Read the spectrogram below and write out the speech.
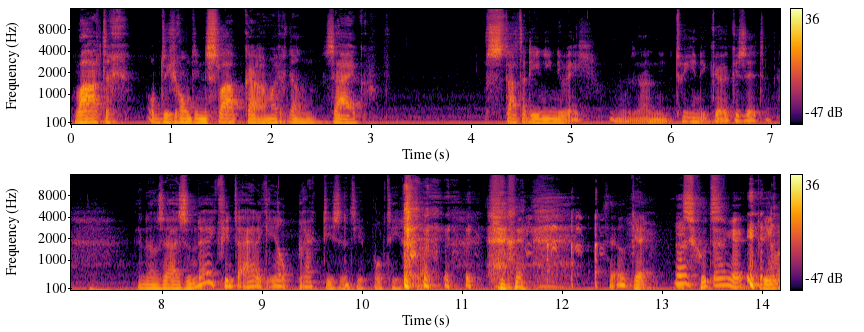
water op de grond in de slaapkamer. Dan zei ik, staat dat hier niet in de weg? Moet dan niet terug in de keuken zitten? En dan zei ze, nee, ik vind het eigenlijk heel praktisch dat je pot hier staat. Oké, okay, dat is goed. Okay. Prima.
